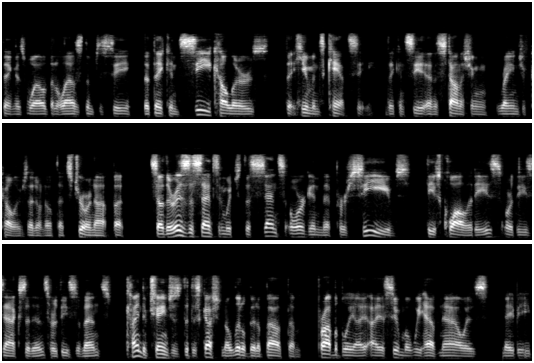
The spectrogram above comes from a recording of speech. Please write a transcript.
thing as well that allows them to see that they can see colors that humans can't see. They can see an astonishing range of colors. I don't know if that's true or not, but so there is a sense in which the sense organ that perceives these qualities or these accidents or these events kind of changes the discussion a little bit about them. Probably, I, I, assume what we have now is maybe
